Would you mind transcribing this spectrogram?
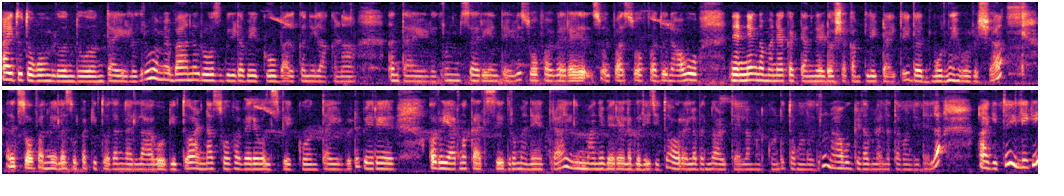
ಆಯಿತು ತೊಗೊಂಬಿಡು ಒಂದು ಅಂತ ಹೇಳಿದ್ರು. ಆಮೇಲೆ, ಬಾನು ರೋಸ್ ಗಿಡ ಬೇಕು ಬಾಲ್ಕನಿಲಿ ಹಾಕೋಣ ಅಂತ ಹೇಳಿದ್ರು. ಸರಿ ಅಂತ ಹೇಳಿ ಸೋಫಾ ಬೇರೆ, ಸ್ವಲ್ಪ ಸೋಫಾದು ನಾವು ನೆನ್ನೆಗೆ ನಮ್ಮ ಮನೆ ಕಟ್ಟಿ ಹನ್ನೆರಡು ವರ್ಷ ಕಂಪ್ಲೀಟ್ ಆಯಿತು. ಇದು ಹದಿಮೂರನೇ ವರ್ಷ. ಅದಕ್ಕೆ ಸೋಫಾನು ಎಲ್ಲ ಸ್ವಲ್ಪ ಕಿತ್ತೋದಂಗೆಲ್ಲ ಆಗೋಗಿತ್ತು. ಅಣ್ಣ ಸೋಫಾ ಬೇರೆ ಹೊಲಿಸ್ಬೇಕು ಅಂತ ಹೇಳ್ಬಿಟ್ಟು ಬೇರೆ ಅವರು ಯಾರನ್ನ ಕರೆಸಿದ್ರು ಮನೆ ಹತ್ರ, ಇಲ್ಲಿ ಮನೆ ಬೇರೆ ಎಲ್ಲ ಗಲೀಜಿತ್ತು, ಅವರೆಲ್ಲ ಬಂದು ಅಳತೆ ಎಲ್ಲ ಮಾಡಿಕೊಂಡು ತೊಗೊಂಡೋದ್ರು. ನಾವು ಗಿಡಗಳೆಲ್ಲ ತೊಗೊಂಡಿದ್ದೆಲ್ಲ ಆಗಿತ್ತು. ಇಲ್ಲಿಗೆ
